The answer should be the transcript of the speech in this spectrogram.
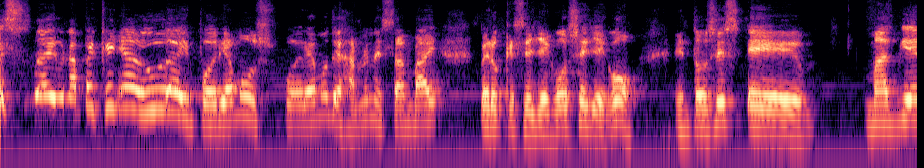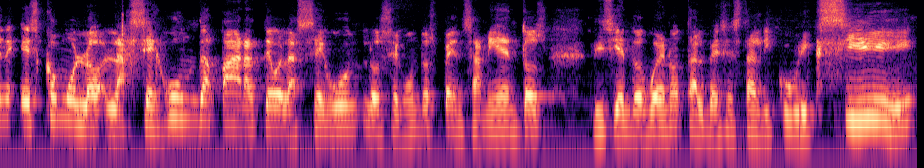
hay una pequeña duda y podríamos, podríamos dejarlo en stand-by, pero que se llegó, se llegó. Entonces, eh, más bien es como la segunda parte o la los segundos pensamientos diciendo, bueno, tal vez Stanley Kubrick sí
